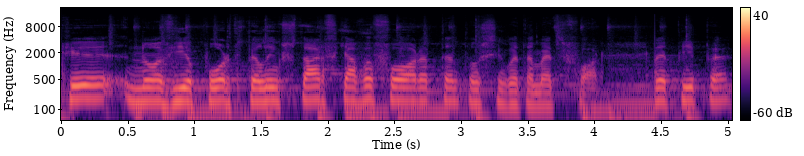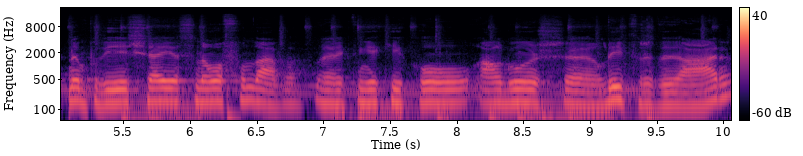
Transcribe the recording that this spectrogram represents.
que não havia porto ele encostar, ficava fora, portanto uns 50 metros fora. A pipa não podia ir cheia, senão afundava. Era que tinha aqui com alguns uh, litros de ar,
